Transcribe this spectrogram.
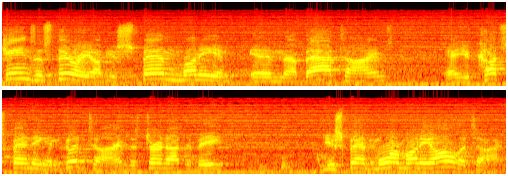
Keynes's theory of you spend money in, in uh, bad times and you cut spending in good times has turned out to be you spend more money all the time.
